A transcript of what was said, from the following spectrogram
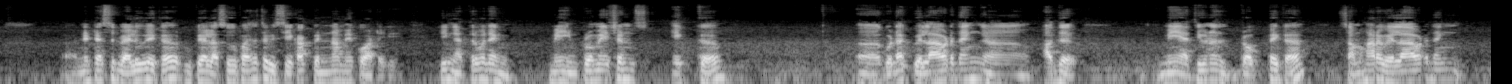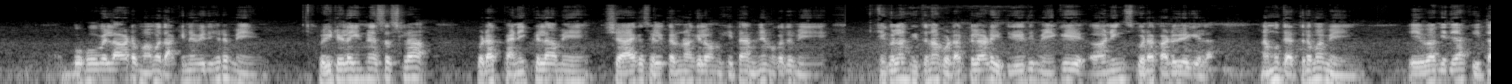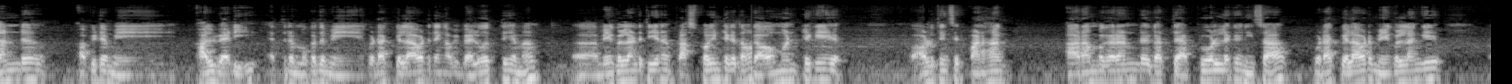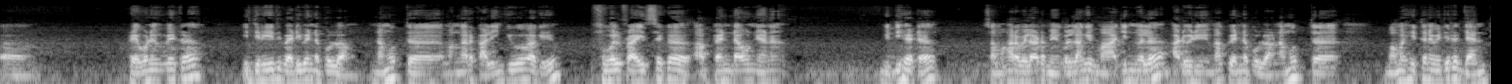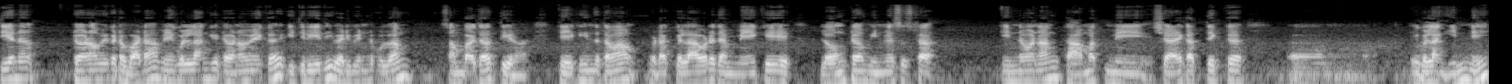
net asset value එක රුපියල් 85.21ක් වෙන්නා මේ ක්වාටර් එකේ. ඉතින් ඇත්තටම දැන් මේ ඉන්ෆර්මේෂන්ස් එක්ක ගොඩක් වෙලාවට දැන් අද මේ ඇති වෙන ඩ්‍රොප් එක සමහර වෙලාවට දැන් බොහෝ වෙලාවට මම දකින විදිහට මේ රීටේල ඉන්වෙස්ටර්ස්ලා ගොඩක් පැනික් වෙලා මේ ෂෙයා එක සෙල් කරනවා කියලා මම හිතන්නේ මොකද මේ ඒගොල්ලන් හිතනවා ගොඩක් වෙලාවට ඉදිරියේදී මේකේ earnings ගොඩක් අඩු වෙයි කියලා. නමුත් ඇත්තටම මේ ඒ වගේ දෙයක් හිතනද අපිට මේ කල් වැඩි. ඇත්තට මොකද මේ ගොඩක් වෙලාවට දැන් අපි බැලුවොත් එහෙම මේගොල්ලන්ට තියෙන ප්ලස් පොයින්ට් එක තමයි ගවර්න්මන්ට් එකේ අලුතින් සෙට් 50ක් ආරම්භ කරන්න ගත්ත ඇප්‍රූවල් එක නිසා ගොඩක් වෙලාවට මේගොල්ලන්ගේ රෙවෙනියු එක ඉදිරියේදී වැඩි වෙන්න පුළුවන්. නමුත් මම අර කලින් කිව්වා වගේ ෆුවල් ප්‍රයිස් එක අප් ඇන්ඩ් ඩවුන් යන විදිහට සමහර වෙලාවට මේගොල්ලන්ගේ මාජින් වල අඩු වීමක් වෙන්න පුළුවන්. නමුත් මම හිතන විදිහට දැන් තියෙන ටර්නෝවර් එකට වඩා මේගොල්ලන්ගේ ටර්නෝවර් එක ඉදිරියේදී වැඩි වෙන්න පුළුවන් සම්භාවිතාවක් තියෙනවා. ඒකින්ද තමයි ගොඩක් වෙලාවට දැන් මේකේ long term investors ඉන්නවා නම් තාමත් මේ ෂෙයා එකත් එක්ක ඒගොල්ලන් ඉන්නේ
